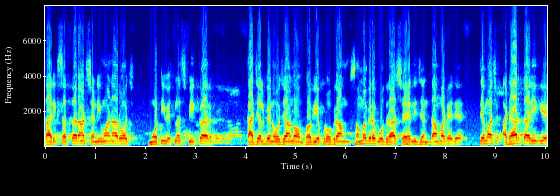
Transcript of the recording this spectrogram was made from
તારીખ સત્તર આઠ શનિવારના રોજ મોટિવેશનલ સ્પીકર કાજલબેન ઓઝાનો ભવ્ય પ્રોગ્રામ સમગ્ર ગોધરા શહેરની જનતા માટે છે. તેમજ અઢાર તારીખે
